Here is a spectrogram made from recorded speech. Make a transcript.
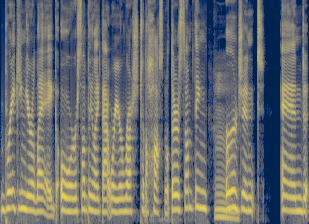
breaking your leg or something like that where you're rushed to the hospital. There's something Mm. urgent and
